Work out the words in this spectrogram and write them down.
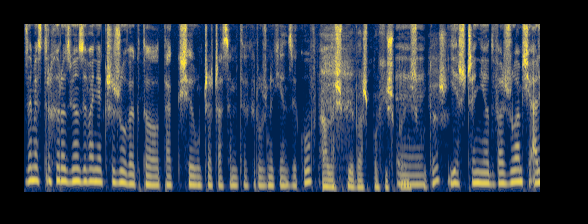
zamiast trochę rozwiązywania krzyżówek, to tak się uczę czasem tych różnych języków. Ale śpiewasz po hiszpańsku E, też? Jeszcze nie odważyłam się, ale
